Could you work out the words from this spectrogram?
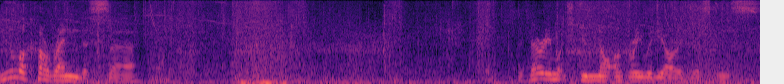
You look horrendous, sir. I very much do not agree with your existence.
